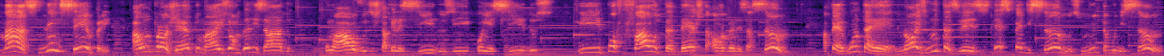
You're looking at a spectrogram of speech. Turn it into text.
Mas nem sempre há um projeto mais organizado, com alvos estabelecidos e conhecidos e por falta desta organização, a pergunta é: nós muitas vezes desperdiçamos muita munição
